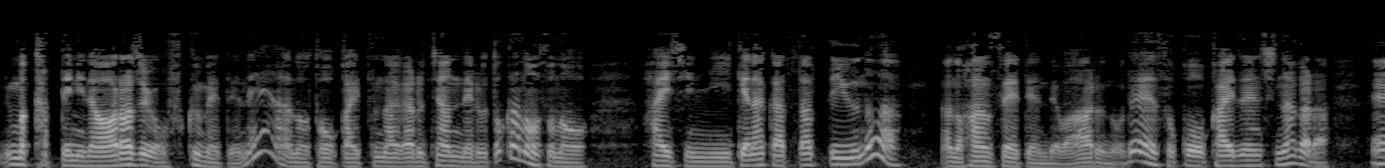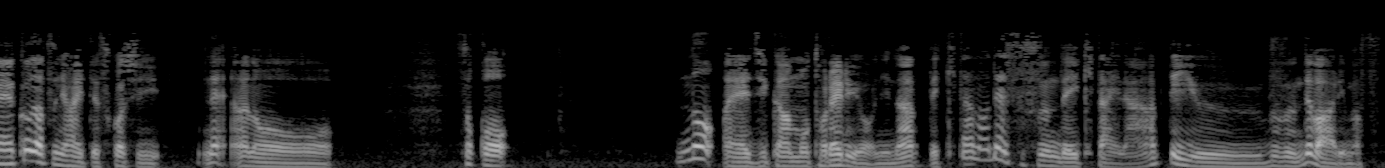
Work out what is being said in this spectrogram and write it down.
まあ、勝手に縄ラジオを含めてね、あの、東海つながるチャンネルとかの、その、配信に行けなかったっていうのは、あの、反省点ではあるので、そこを改善しながら、えー9月に入って少し、ね、あのーそこの、えー時間も取れるようになってきたので、進んでいきたいなっていう部分ではあります。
